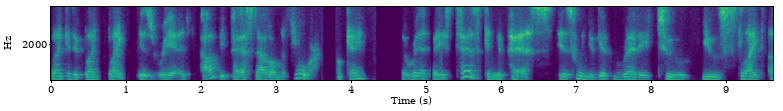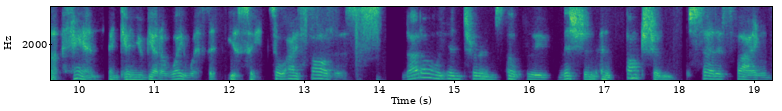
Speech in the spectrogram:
blankety blank blank is red, I'll be passed out on the floor. Okay. The red face test can you pass is when you get ready to use sleight of hand and can you get away with it, you see. So I saw this not only in terms of the mission and function satisfying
